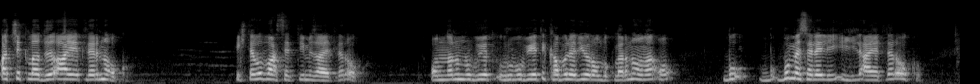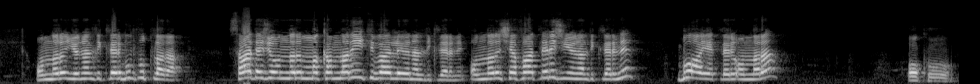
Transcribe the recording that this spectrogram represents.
açıkladığı ayetlerini oku. İşte bu bahsettiğimiz ayetleri oku. Onların rububiyet, rububiyeti kabul ediyor olduklarını ona o bu, bu, bu meseleyle ilgili ayetleri oku. Onların yöneldikleri bu putlara sadece onların makamları itibariyle yöneldiklerini, onların şefaatleri için yöneldiklerini bu ayetleri onlara oku.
